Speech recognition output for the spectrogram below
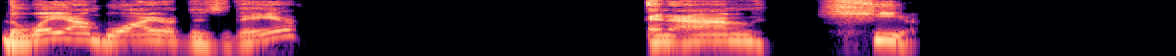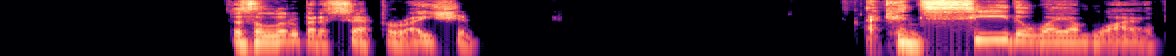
The way I'm wired is there and I'm here. There's a little bit of separation. I can see the way I'm wired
